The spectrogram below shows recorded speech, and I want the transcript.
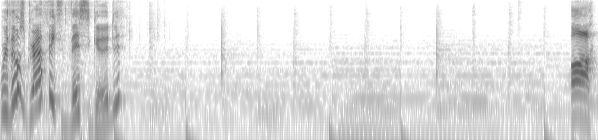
Were those graphics this good? Fuck.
